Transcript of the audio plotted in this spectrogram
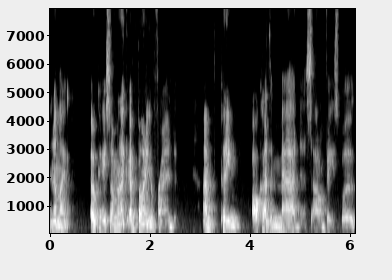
And I'm like, "Okay." So I'm like, I'm phoning a friend. I'm putting all kinds of madness out on Facebook,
